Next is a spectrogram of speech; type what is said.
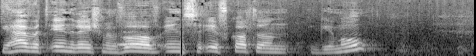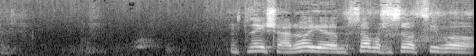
you have it in Reish Memvav in Seif Katan Gimel. מפני שהרוי מסובו שישראל ציבו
